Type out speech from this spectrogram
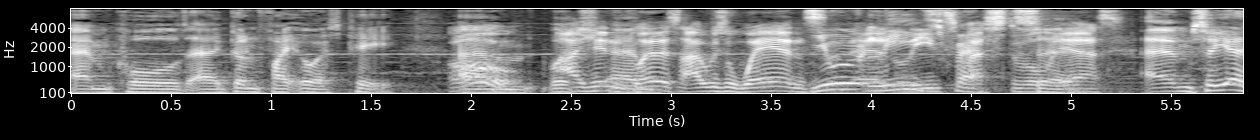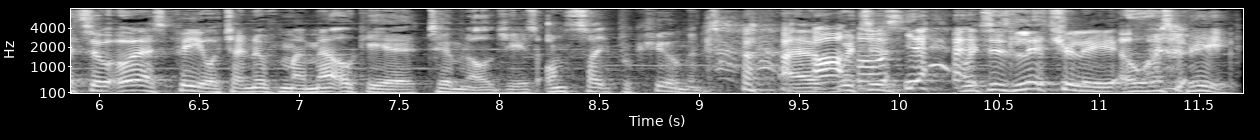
um, called uh, Gunfight OSP. Oh, um, I didn't um, play this. I was away in you were at Sunday Leeds, Fest, Festival. Yes. Um, so yeah, so OSP, which I know from my Metal Gear terminology, is on-site procurement, uh, which is Yes. which is literally OSP,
